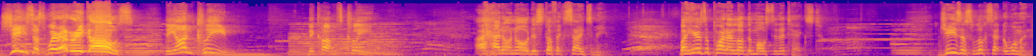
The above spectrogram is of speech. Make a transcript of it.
Jesus, wherever he goes, the unclean becomes clean. I, I don't know, this stuff excites me. But here's the part I love the most in the text Jesus looks at the woman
